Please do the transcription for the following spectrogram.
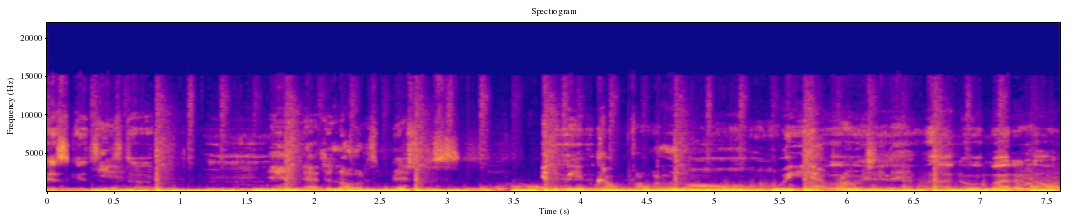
biscuits Yeah. Mm-hmm. and stuff. And that the Lord has blessed us. And we have come from a long way. I promise you that. I know it mighty long.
